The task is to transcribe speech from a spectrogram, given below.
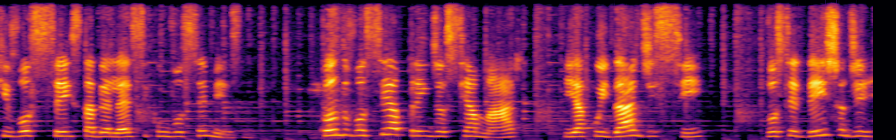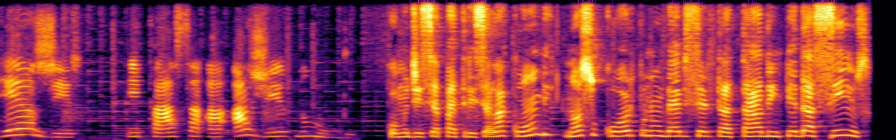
que você estabelece com você mesmo. Quando você aprende a se amar e a cuidar de si, você deixa de reagir e passa a agir no mundo. Como disse a Patrícia Lacombe, nosso corpo não deve ser tratado em pedacinhos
